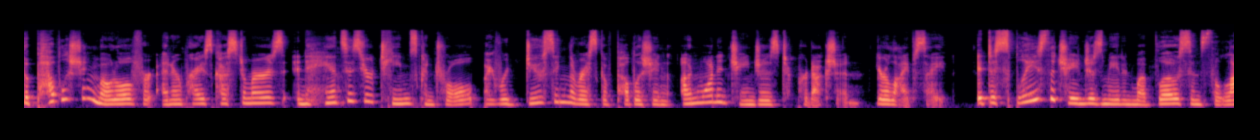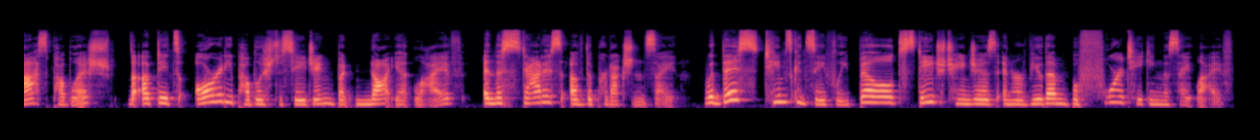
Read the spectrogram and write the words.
The publishing modal for enterprise customers enhances your team's control by reducing the risk of publishing unwanted changes to production, your live site. It displays the changes made in Webflow since the last publish, the updates already published to staging but not yet live, and the status of the production site. With this, teams can safely build, stage changes, and review them before taking the site live.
